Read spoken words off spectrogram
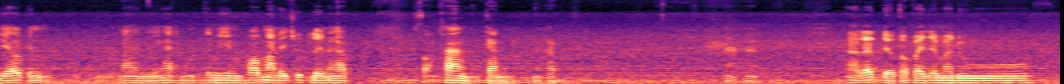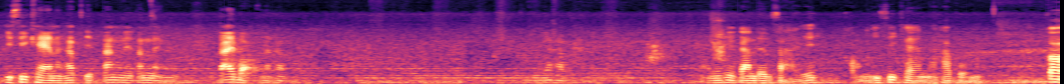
เลี้ยวเป็นมาอย่างนี้ครับจะมีพร้อมมาในชุดเลยนะครับสองข้างเหมือนกันนะครับอ่าฮะอ่าแล้วเดี๋ยวต่อไปจะมาดู Easy Can นะครับ ติดตั้งในตำแหน่งใต้เบาะนะครับนี่นะครับอันนี้คือการเดินสายของ Easy Can นะครับผมก็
